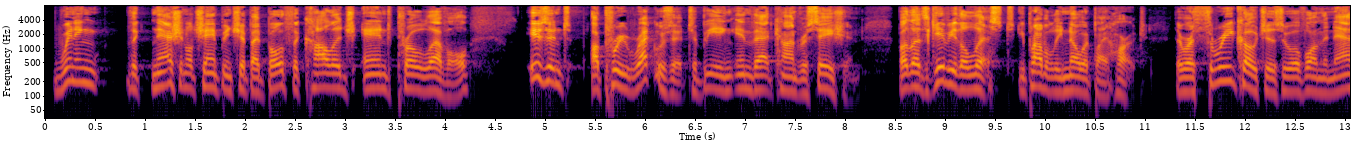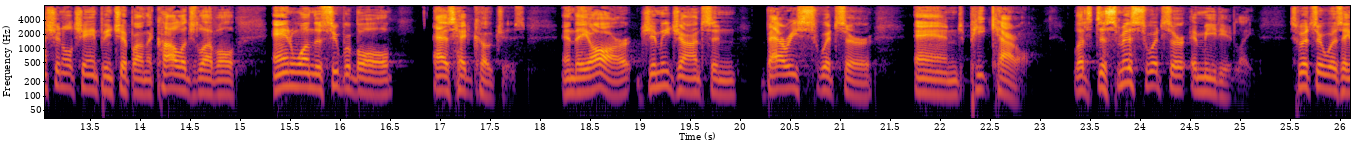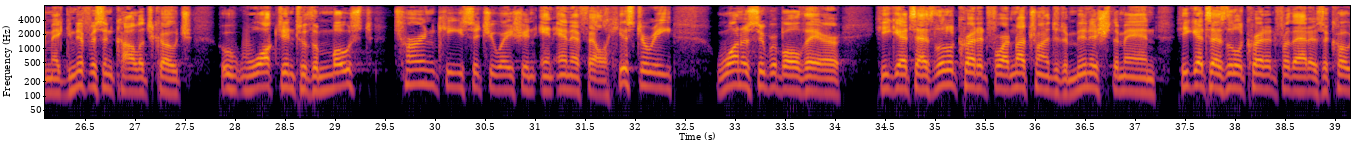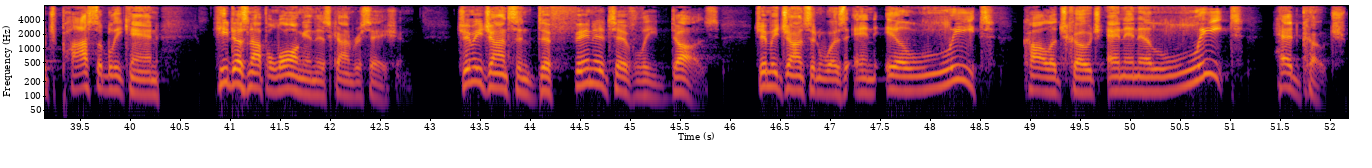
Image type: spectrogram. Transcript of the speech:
winning the national championship at both the college and pro level isn't a prerequisite to being in that conversation. But let's give you the list. You probably know it by heart. There are three coaches who have won the national championship on the college level and won the Super Bowl as head coaches. And they are Jimmy Johnson, Barry Switzer, and Pete Carroll. Let's dismiss Switzer immediately. Switzer was a magnificent college coach who walked into the most turnkey situation in NFL history, won a Super Bowl there. He gets as little credit for I'm not trying to diminish the man. He gets as little credit for that as a coach possibly can. He does not belong in this conversation. Jimmy Johnson definitively does. Jimmy Johnson was an elite college coach and an elite head coach.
